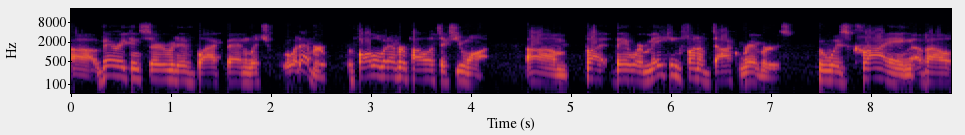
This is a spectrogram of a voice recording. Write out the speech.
uh, very conservative black men, which whatever, follow whatever politics you want. Um, but they were making fun of Doc Rivers, who was crying about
